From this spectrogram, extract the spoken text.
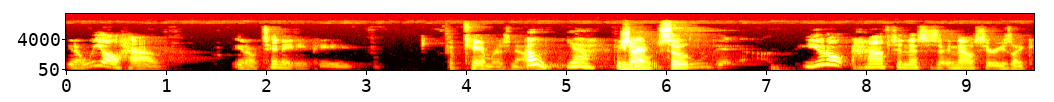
you know, we all have you know 1080p f- cameras now. Oh, yeah, for you sure. know, so you don't have to necessarily now series like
